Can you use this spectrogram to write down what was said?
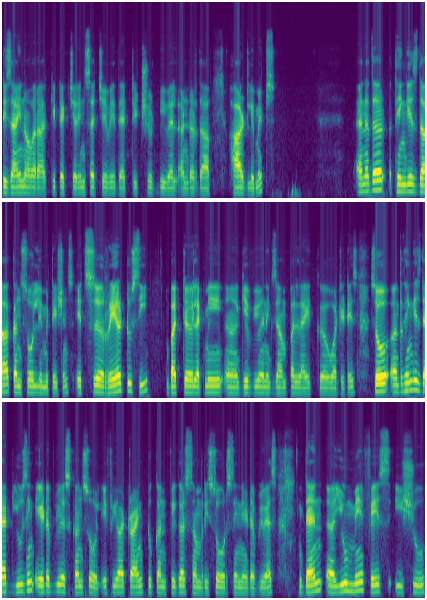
design our architecture in such a way that it should be well under the hard limits Another thing is the console limitations. It's uh, rare to see, but uh, let me uh, give you an example like uh, what it is. So uh, the thing is that using AWS console, if you are trying to configure some resource in AWS, then uh, you may face issue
